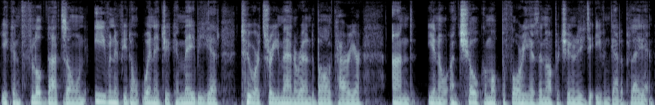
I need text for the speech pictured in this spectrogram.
You can flood that zone. Even if you don't win it, you can maybe get two or three men around the ball carrier and, you know, and choke him up before he has an opportunity to even get a play in.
